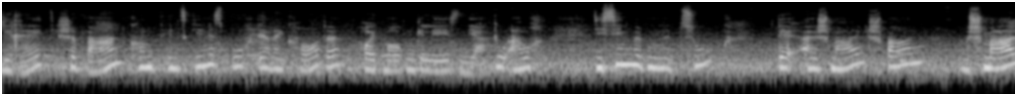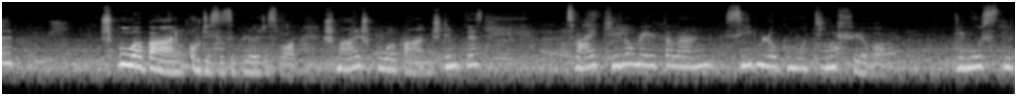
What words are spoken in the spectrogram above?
die Rätische Bahn kommt ins Guinness-Buch der Rekorde. Heute Morgen gelesen, ja. Du auch. Die sind mit einem Zug, der äh, Schmalspan, Schmalspurbahn, oh, das ist ein blödes Wort, Schmalspurbahn, stimmt das? Zwei Kilometer lang, sieben Lokomotivführer. Die mussten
